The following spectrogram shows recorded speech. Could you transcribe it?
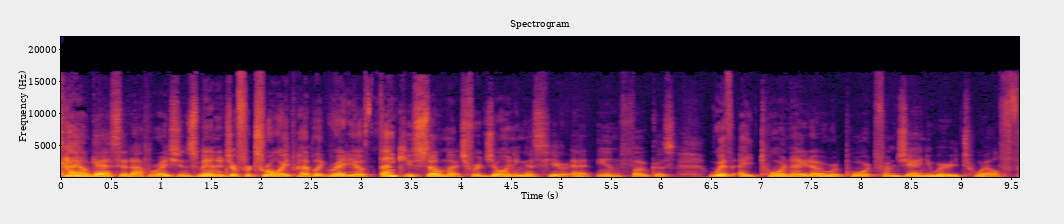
Kyle Gassiott, Operations Manager for Troy Public Radio, thank you so much for joining us here at In Focus with a tornado report from January 12th.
